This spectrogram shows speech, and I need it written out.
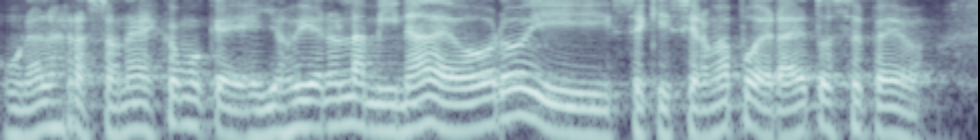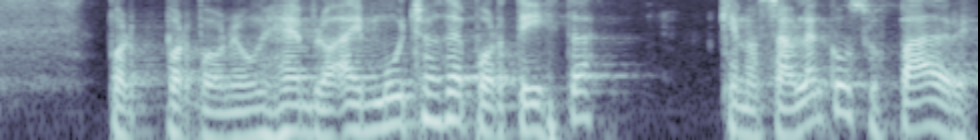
una de las razones es como que ellos vieron la mina de oro y se quisieron apoderar de todo ese peo. Por, por poner un ejemplo, hay muchos deportistas que nos hablan con sus padres,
